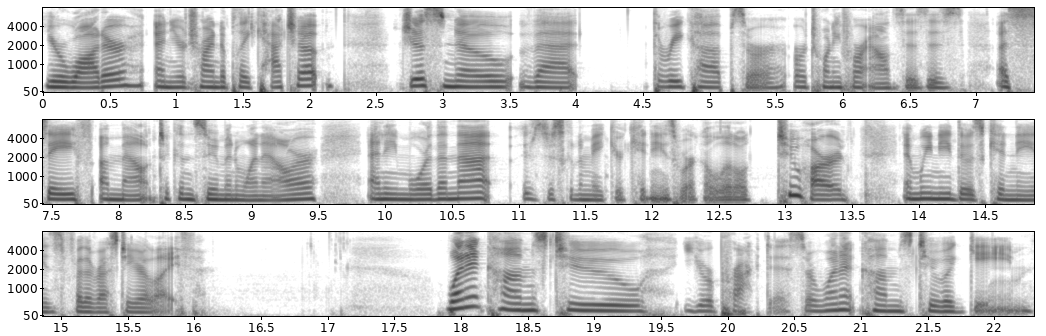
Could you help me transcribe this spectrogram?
your water and you're trying to play catch up, just know that three cups or, or 24 ounces is a safe amount to consume in one hour. Any more than that is just going to make your kidneys work a little too hard, and we need those kidneys for the rest of your life. When it comes to your practice or when it comes to a game,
